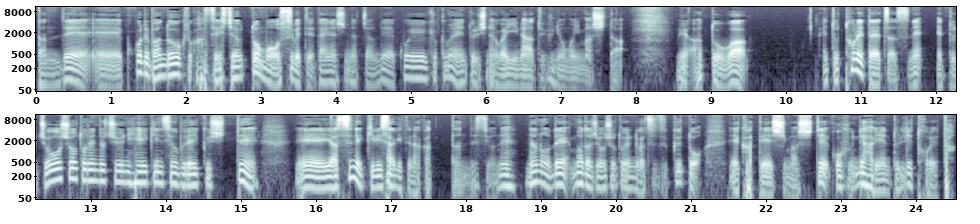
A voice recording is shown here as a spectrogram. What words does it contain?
たんで、えー、ここでバンドウォークとか発生しちゃうともうすべて台無しになっちゃうんで、こういう局面はエントリーしない方がいいなというふうに思いました。であとは、えっと、取れたやつはですね、えっと、上昇トレンド中に平均線をブレイクして、えー、安値切り下げてなかったんですよね。なので、まだ上昇トレンドが続くと、えー、仮定しまして、5分でハイエントリーで取れた。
